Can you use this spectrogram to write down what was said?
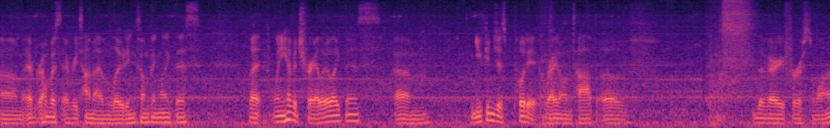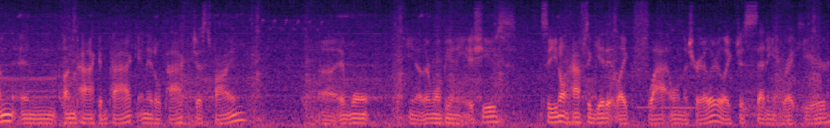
um, every, almost every time I'm loading something like this, but when you have a trailer like this, um, you can just put it right on top of the very first one and unpack and pack and it'll pack just fine. Uh, it won't, you know, there won't be any issues. So you don't have to get it like flat on the trailer, like just setting it right here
